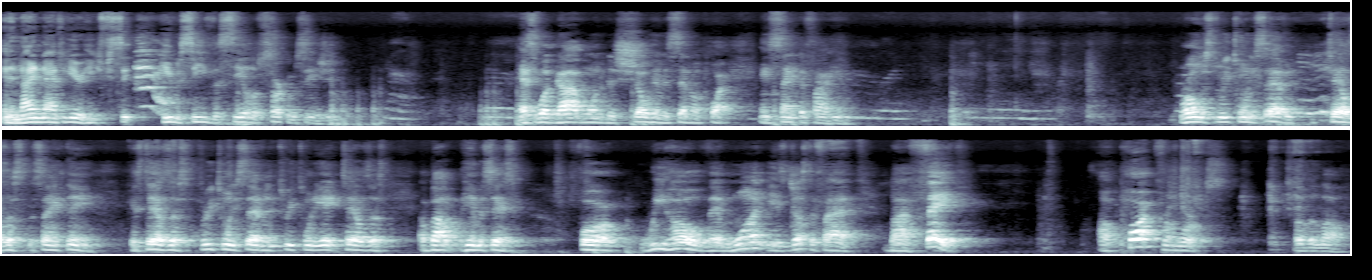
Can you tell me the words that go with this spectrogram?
In the 99th year, he, he received the seal of circumcision. That's what God wanted to show him and set him apart and sanctify him. Romans 3.27 tells us the same thing. It tells us 327 and 328 tells us about him. It says, For we hold that one is justified by faith apart from works of the law.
